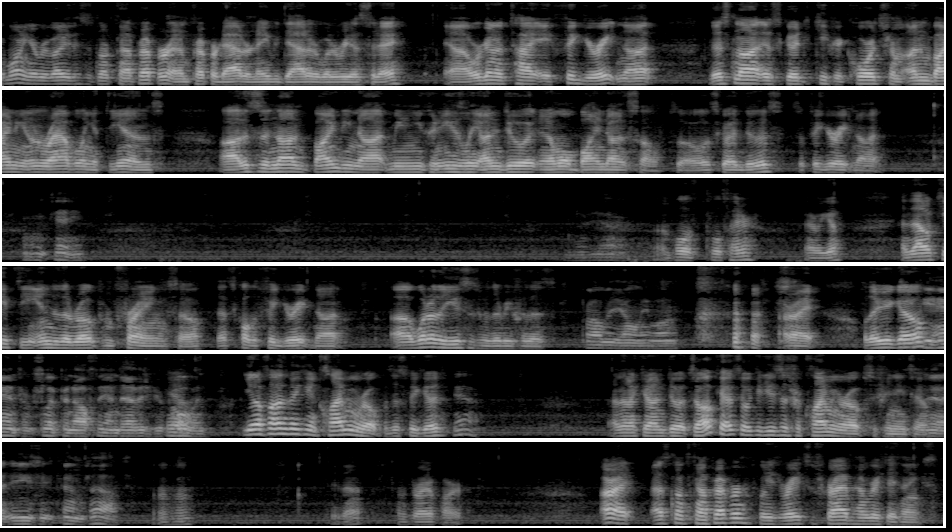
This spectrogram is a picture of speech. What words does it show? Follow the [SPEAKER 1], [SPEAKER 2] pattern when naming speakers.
[SPEAKER 1] Good morning, everybody. This is North Carolina Prepper and Prepper Dad or Navy Dad or whatever he is today. Uh, we're going to tie a figure eight knot. This knot is good to keep your cords from unbinding and unraveling at the ends. Uh, this is a non-binding knot, meaning you can easily undo it and it won't bind on itself. So let's go ahead and do this. It's a figure eight knot.
[SPEAKER 2] Okay. There you are.
[SPEAKER 1] Um, pull it, pull tighter. There we go. And that'll keep the end of the rope from fraying. So that's called a figure eight knot. Uh, what other uses would there be for this?
[SPEAKER 2] Probably the only one.
[SPEAKER 1] All right. Well, there you go.
[SPEAKER 2] Keep your hand from slipping off the end of it if you're
[SPEAKER 1] Yeah.
[SPEAKER 2] pulling.
[SPEAKER 1] You know, if I was making a climbing rope, would this be good?
[SPEAKER 2] Yeah.
[SPEAKER 1] And then I could undo it. So, okay, so we could use this for climbing ropes if you need to.
[SPEAKER 2] Yeah, easy it comes out.
[SPEAKER 1] Uh-huh. See that? Comes right apart. Alright, that's not North Carolina Prepper. Please rate, subscribe, have a great day. Thanks.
